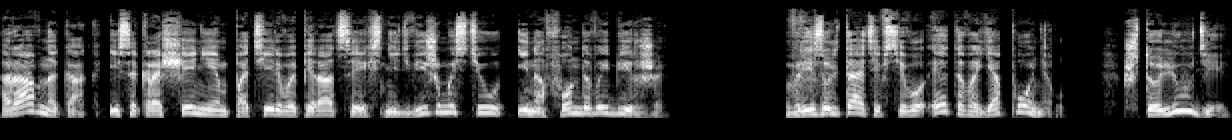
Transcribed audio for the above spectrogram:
равно как и сокращением потерь в операциях с недвижимостью и на фондовой бирже. В результате всего этого я понял, что люди,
